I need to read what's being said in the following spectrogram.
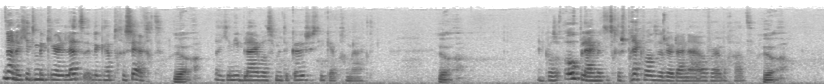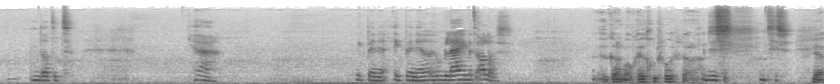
Nou, dat je het een keer letterlijk hebt gezegd. ja, Dat je niet blij was met de keuzes die ik heb gemaakt. ja, En ik was ook blij met het gesprek wat we er daarna over hebben gehad. ja. Omdat het. Ja. Ik ben, ik ben heel, heel blij met alles. Dat kan ik me ook heel goed voorstellen. Dus, dus Ja,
